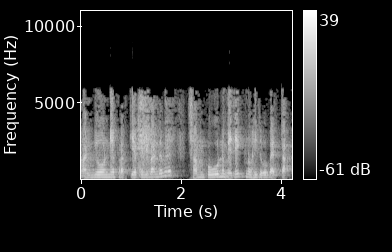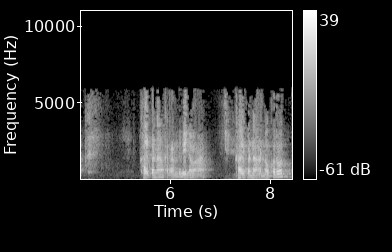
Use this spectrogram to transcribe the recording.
අන්‍යෝන්‍ය ප්‍රත්‍ය පිළිබඳව සම්පූර්ණ මෙතෙක් නොහිතපු පැත්තක් කල්පනා කරන්න වෙනවා. කල්පනා නොකරොත්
